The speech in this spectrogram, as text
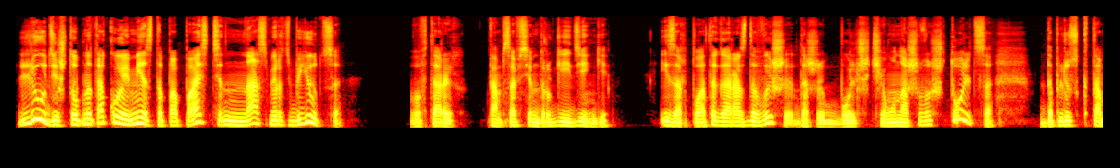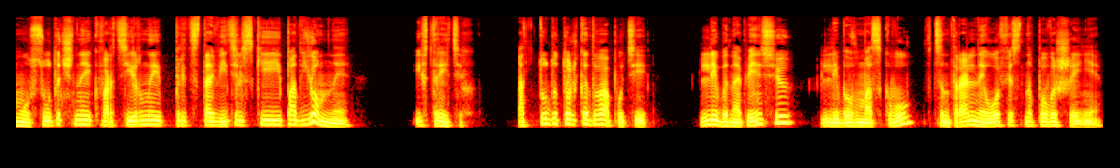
Люди, чтобы на такое место попасть, насмерть бьются. Во-вторых, там совсем другие деньги. И зарплата гораздо выше, даже больше, чем у нашего Штольца, да плюс к тому суточные, квартирные, представительские и подъемные. И в-третьих, оттуда только два пути. Либо на пенсию, либо в Москву, в центральный офис на повышение.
